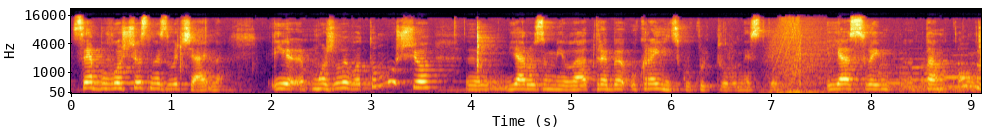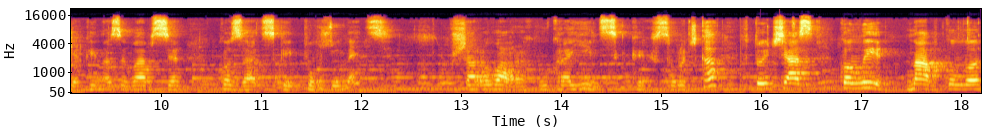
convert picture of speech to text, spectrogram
це було щось незвичайне. І можливо, тому що я розуміла, треба українську культуру нести. Я своїм танком, який називався Козацький повзунець, в шароварах в українських сорочках, в той час, коли навколо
